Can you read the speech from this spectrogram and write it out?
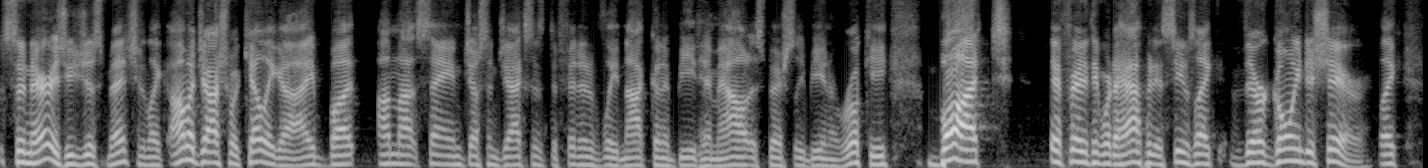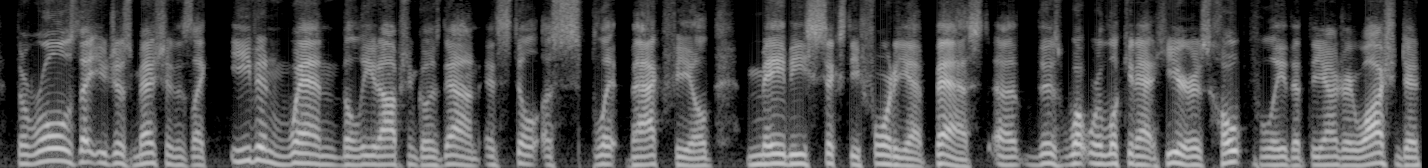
scenarios you just mentioned, like I'm a Joshua Kelley guy, but I'm not saying Justin Jackson's definitively not going to beat him out, especially being a rookie. But if anything were to happen, it seems like they're going to share. Like the roles that you just mentioned is like even when the lead option goes down, it's still a split backfield, maybe 60 40 at best. Uh, this what we're looking at here is hopefully that DeAndre Washington,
